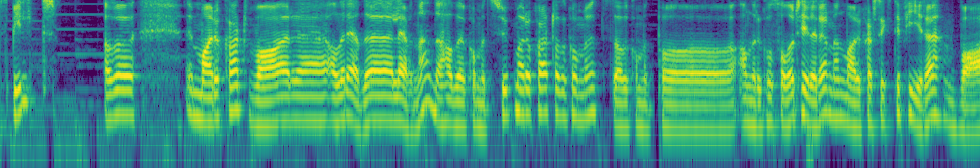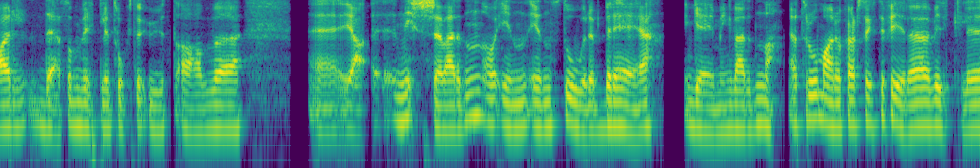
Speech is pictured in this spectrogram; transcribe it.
spilt. Altså, Mario Kart var eh, allerede levende. Det hadde kommet Super Mario Kart, hadde kommet, det hadde kommet på andre konsoller tidligere, men Mario Kart 64 var det som virkelig tok det ut av eh, ja, nisjeverden og inn i den store, brede gamingverden, da. Jeg tror Mario Kart 64 virkelig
